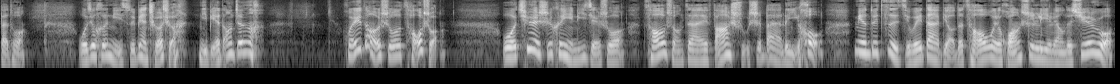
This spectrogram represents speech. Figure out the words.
拜托，我就和你随便扯扯，你别当真啊。回到说曹爽。我确实可以理解，说曹爽在伐蜀失败了以后，面对自己为代表的曹魏皇室力量的削弱，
